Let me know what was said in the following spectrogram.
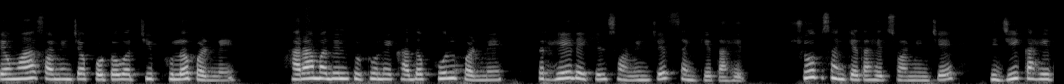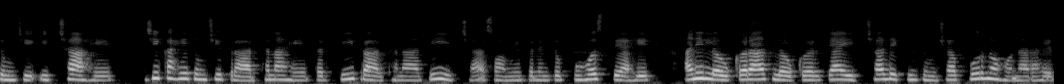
तेव्हा स्वामींच्या फोटोवरची फुलं पडणे हारामधील तुटून एखादं फूल पडणे तर हे देखील स्वामींचेच संकेत आहेत. शुभ संकेत आहेत स्वामींचे की जी काही तुमची इच्छा आहे जी काही तुमची प्रार्थना आहे तर ती प्रार्थना ती इच्छा स्वामीपर्यंत पोहोचते आहे आणि लवकरात लवकर त्या इच्छा देखील तुमच्या पूर्ण होणार आहेत.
